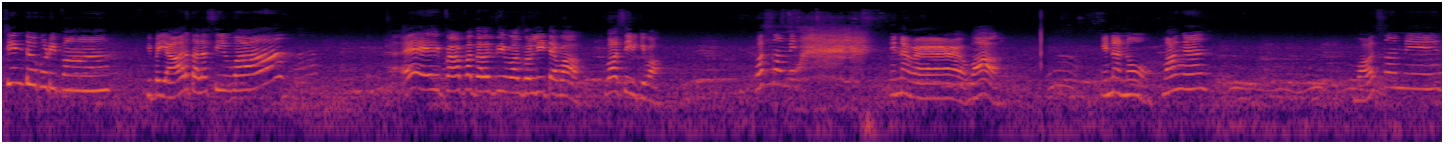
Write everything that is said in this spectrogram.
சிண்டு குடிப்பான் இப்ப யார் தலை சீவா ஏய் பாப்பா தலை வா சொல்லிட்டேன் வா. வா சீவிக்கு வா. வா சாமி. என்ன வே- வா. என்ன நோ. வாங்க. வா சாமி.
